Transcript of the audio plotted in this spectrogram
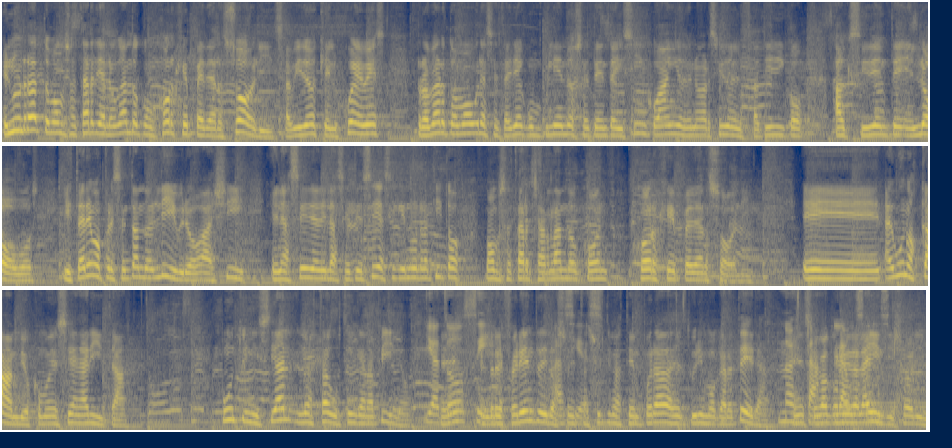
En un rato vamos a estar dialogando con Jorge Pedersoli, sabido que el jueves Roberto Moura se estaría cumpliendo 75 años de no haber sido el fatídico accidente en Lobos y estaremos presentando el libro allí en la sede de la CTC, así que en un ratito vamos a estar charlando con Jorge Pedersoli. Eh, algunos cambios, como decía Narita. Punto inicial no está Agustín Canapino. Y a ¿eh? todos sí. El referente de las estas últimas temporadas del turismo carretera. No ¿eh? está. Se va a correr a la Indy, Jory.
